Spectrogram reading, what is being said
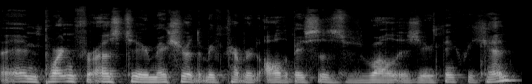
important for us to make sure that we've covered all the bases as well as you think we can.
